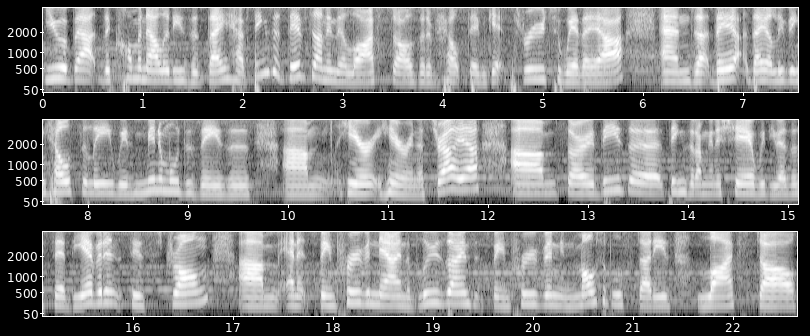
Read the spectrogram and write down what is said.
you about the commonalities that they have, things that they've done in their lifestyles that have helped them get through to where they are, and uh, they they are living healthily with minimal diseases um, here here in Australia. Um, so these are things that I'm going to share with you. As I said, the evidence is strong, um, and it's been proven now in the blue zones. It's been proven in multiple studies. Lifestyle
